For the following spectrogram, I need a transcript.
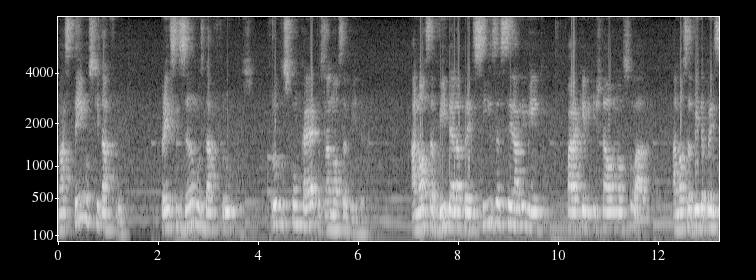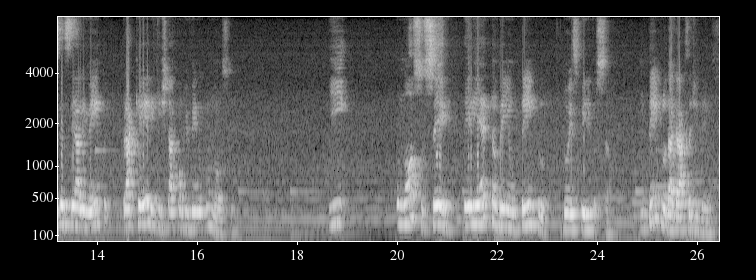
Mas temos que dar fruto. Precisamos dar frutos, frutos concretos na nossa vida. A nossa vida ela precisa ser alimento para aquele que está ao nosso lado. A nossa vida precisa ser alimento para aquele que está convivendo conosco. E o nosso ser, ele é também um templo do Espírito Santo, um templo da graça de Deus.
